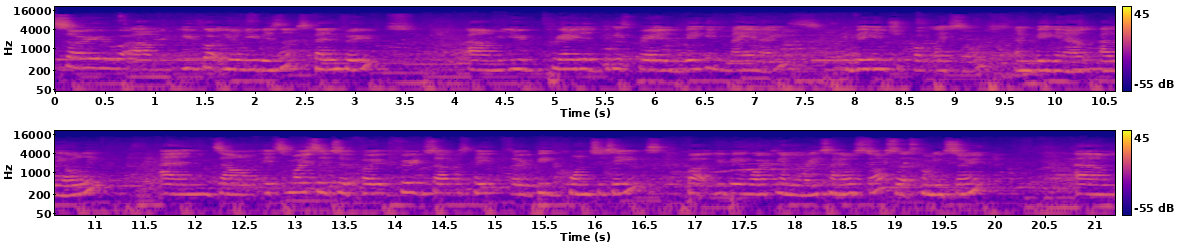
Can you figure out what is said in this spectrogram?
so um, you've got your new business, Fenn Foods. Um, you created, he's created vegan mayonnaise, vegan chipotle sauce, and vegan alioli. And um, it's mostly to food service people, so big quantities. But you've been working on the retail stuff, so that's coming soon. Um,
